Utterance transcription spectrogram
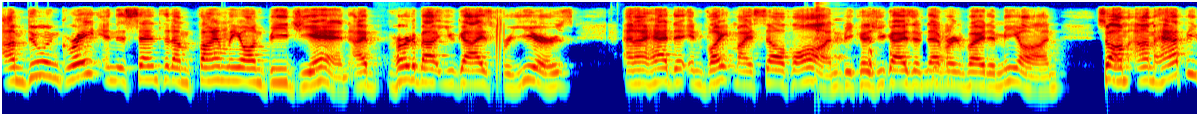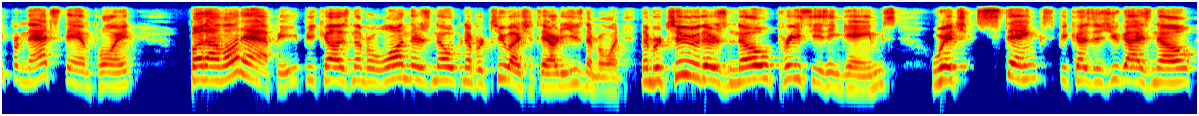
I'm doing great in the sense that I'm finally on BGN. I've heard about you guys for years, and I had to invite myself on because you guys have never invited me on. So I'm I'm happy from that standpoint, but I'm unhappy because number one, there's no number two, I should say. I already used number one. Number two, there's no preseason games, which stinks because as you guys know,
